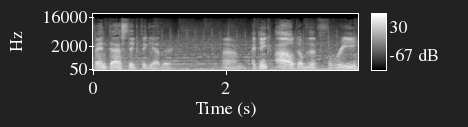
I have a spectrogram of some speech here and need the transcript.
fantastic together. Um, I think out of the three,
